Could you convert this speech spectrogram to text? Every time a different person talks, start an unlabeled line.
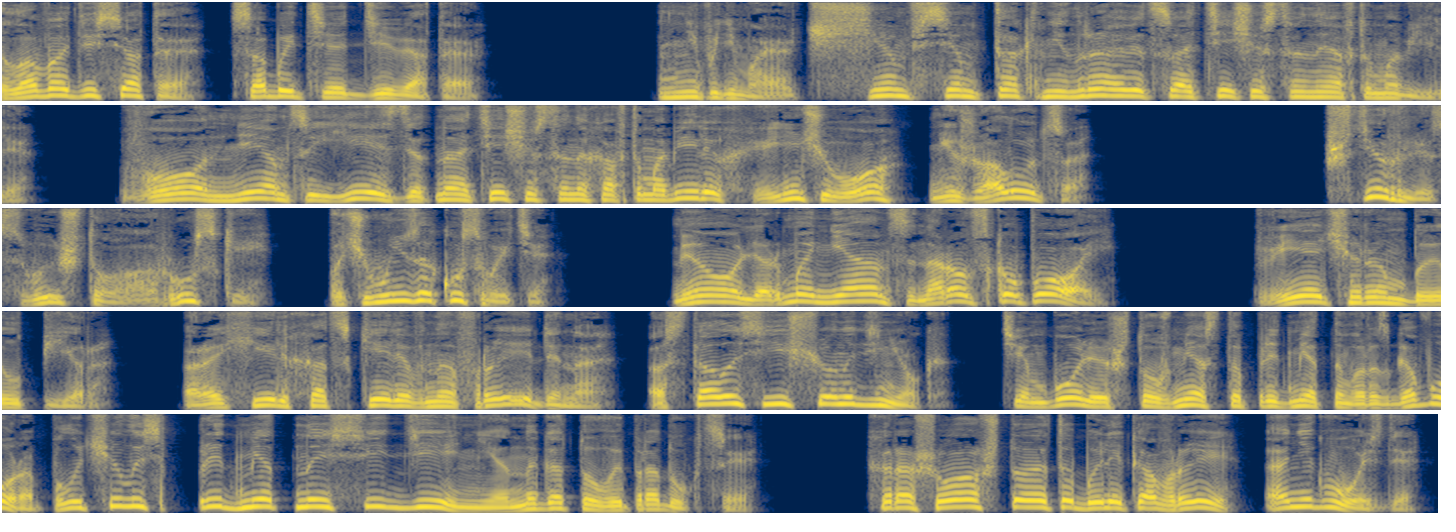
Глава десятая. Событие девятое. Не понимаю, чем всем так не нравятся отечественные автомобили? Вон, немцы ездят на отечественных автомобилях и ничего, не жалуются. Штирлиц, вы что, русский? Почему не закусываете? Мюллер, мы немцы, народ скупой. Вечером был пир. Рахиль Хацкелевна Фрейдлина осталась еще на денек, тем более, что вместо предметного разговора получилось предметное сидение на готовой продукции. Хорошо, что это были ковры, а не гвозди.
